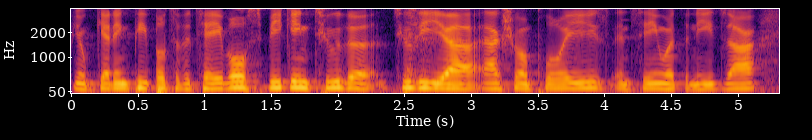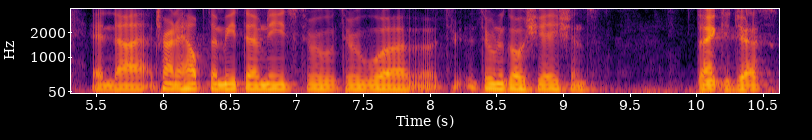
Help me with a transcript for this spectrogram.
you know getting people to the table, speaking to the to the uh, actual employees, and seeing what the needs are, and uh, trying to help them meet their needs through through uh, th- through negotiations. Thank you, Jess.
